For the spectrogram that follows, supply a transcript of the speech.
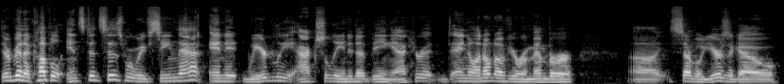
There have been a couple instances where we've seen that, and it weirdly actually ended up being accurate. Daniel, I don't know if you remember uh, several years ago,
